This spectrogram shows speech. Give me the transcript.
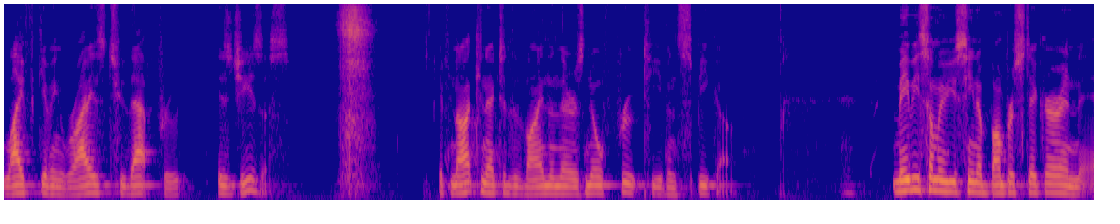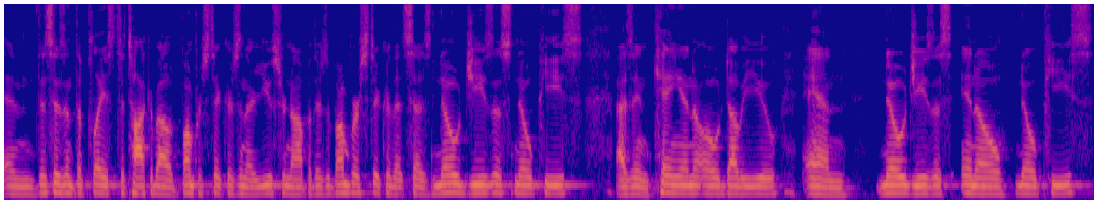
life-giving rise to that fruit is Jesus. If not connected to the vine, then there is no fruit to even speak of maybe some of you seen a bumper sticker, and, and this isn't the place to talk about bumper stickers and their use or not, but there's a bumper sticker that says no Jesus, no peace, as in K N O W, and no Jesus, N O, no peace.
